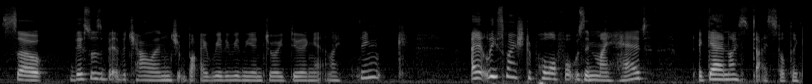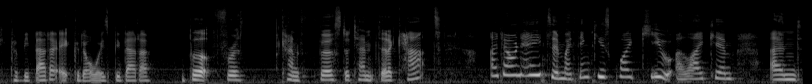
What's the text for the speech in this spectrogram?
So this was a bit of a challenge, but I really, really enjoyed doing it. And I think I at least managed to pull off what was in my head. Again, I, I still think it could be better. It could always be better. But for a kind of first attempt at a cat. I don't hate him. I think he's quite cute. I like him. And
